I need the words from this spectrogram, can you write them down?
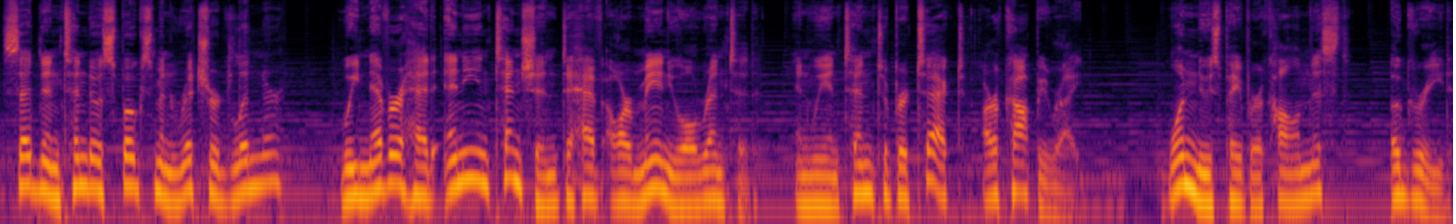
Said Nintendo spokesman Richard Lindner, We never had any intention to have our manual rented, and we intend to protect our copyright. One newspaper columnist agreed.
